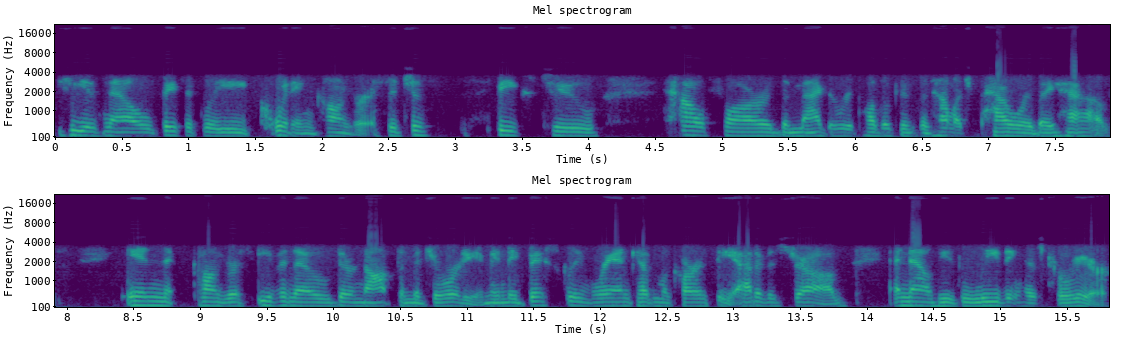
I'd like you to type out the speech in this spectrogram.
he is now basically quitting Congress. It just speaks to how far the MAGA Republicans and how much power they have in Congress, even though they're not the majority. I mean, they basically ran Kevin McCarthy out of his job, and now he's leaving his career.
